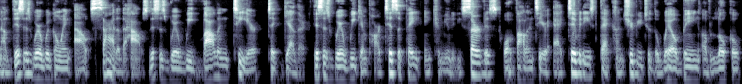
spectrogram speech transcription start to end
Now, this is where we're going outside of the house. This is where we volunteer together. This is where we can participate in community service or volunteer activities that contribute to the well being of local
